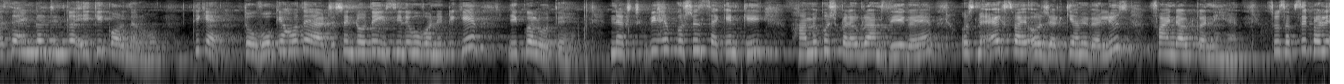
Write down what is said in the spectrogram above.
ऐसे एंगल जिनका एक ही कॉर्नर हो ठीक है? तो वो क्या होता है? एडजस्टेंट होते हैं इसीलिए वो वन एटी के इक्वल होते हैं. Next we have question second की हमें कुछ पैराग्राफ्स दिए गए हैं उसमें एक्स वाई और जेड की हमें वैल्यूज़ फाइंड आउट करनी है. सो so, सबसे पहले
